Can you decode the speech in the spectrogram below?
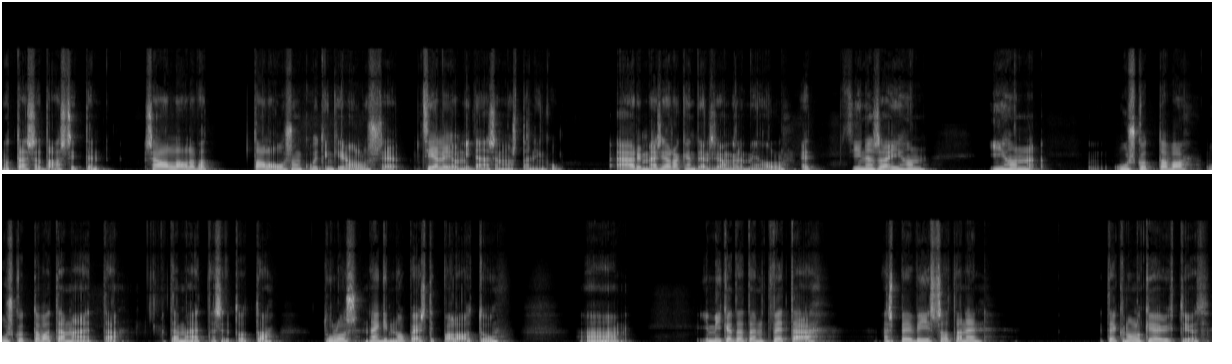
mutta tässä taas sitten se alla oleva talous on kuitenkin ollut se, siellä ei ole mitään semmoista niin kuin äärimmäisiä rakenteellisia ongelmia ollut. Et sinänsä ihan, ihan uskottava, uskottava tämä, että, tämä, että se tota, tulos näinkin nopeasti palautuu. Ää, ja mikä tätä nyt vetää, SP500 teknologiayhtiöt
